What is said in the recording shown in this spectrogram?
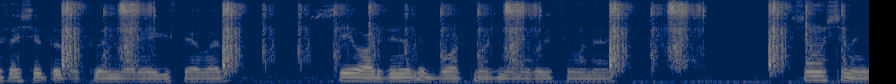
করে তো গেছে আবার। সে অরিজিনালি মনে করেছে মনে হয়। সমস্যা নেই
